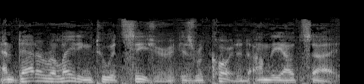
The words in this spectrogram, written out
and data relating to its seizure is recorded on the outside.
